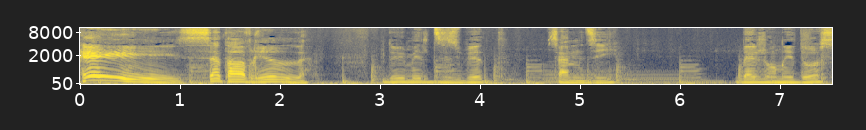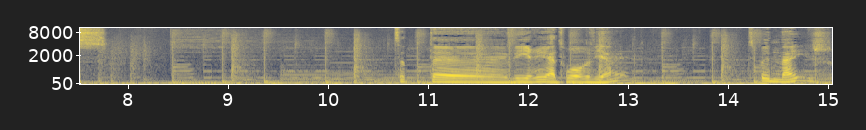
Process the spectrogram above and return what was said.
Hey! 7 avril 2018, samedi. Belle journée douce. Petite euh, virée à Trois-Rivières. Petit peu de neige.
